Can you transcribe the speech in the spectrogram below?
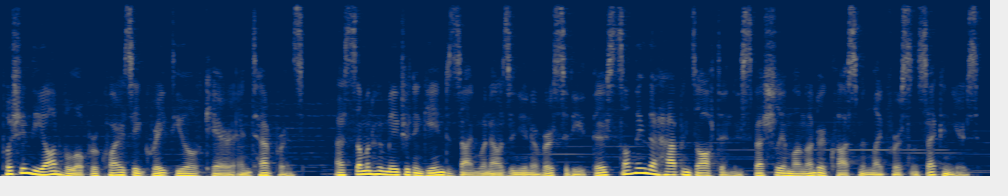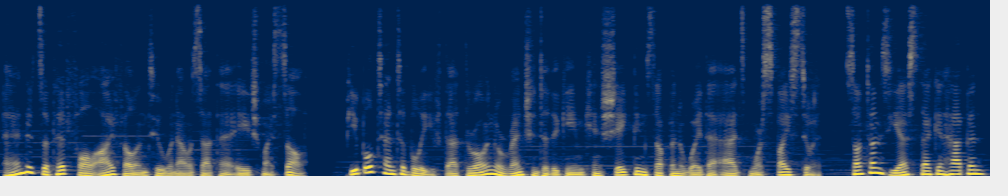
pushing the envelope requires a great deal of care and temperance. As someone who majored in game design when I was in university, there's something that happens often, especially among underclassmen like first and second years, and it's a pitfall I fell into when I was at that age myself. People tend to believe that throwing a wrench into the game can shake things up in a way that adds more spice to it. Sometimes yes, that can happen,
